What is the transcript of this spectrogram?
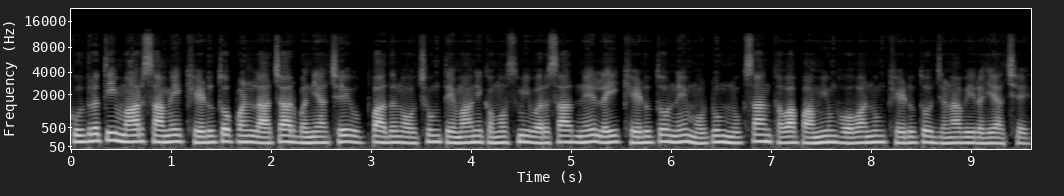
કુદરતી માર સામે ખેડૂતો પણ લાચાર બન્યા છે. ઉત્પાદન ઓછું, તેમાંની કમોસમી વરસાદને લઈ ખેડૂતોને મોટું નુકસાન થવા પામ્યું હોવાનું ખેડૂતો જણાવી રહ્યા છે.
